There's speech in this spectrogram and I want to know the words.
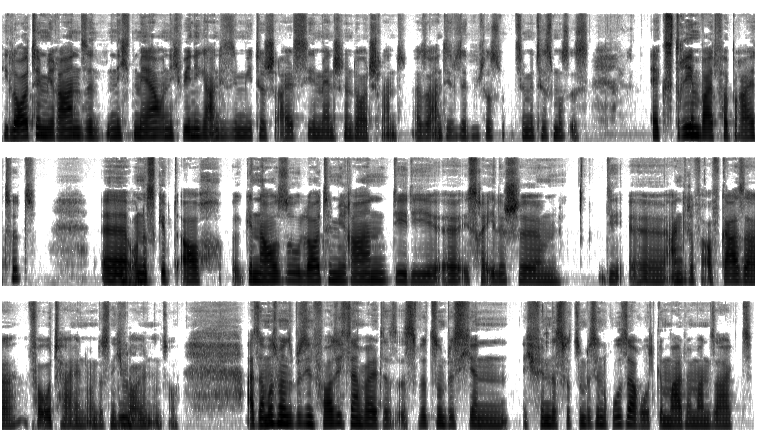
die Leute im Iran sind nicht mehr und nicht weniger antisemitisch als die Menschen in Deutschland. Also Antisemitismus ist extrem weit verbreitet. Äh, mhm. Und es gibt auch genauso Leute im Iran, die die äh, israelische die äh, Angriffe auf Gaza verurteilen und es nicht mhm. wollen und so. Also da muss man so ein bisschen vorsichtig sein, weil das es wird so ein bisschen, ich finde, es wird so ein bisschen rosarot gemalt, wenn man sagt,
